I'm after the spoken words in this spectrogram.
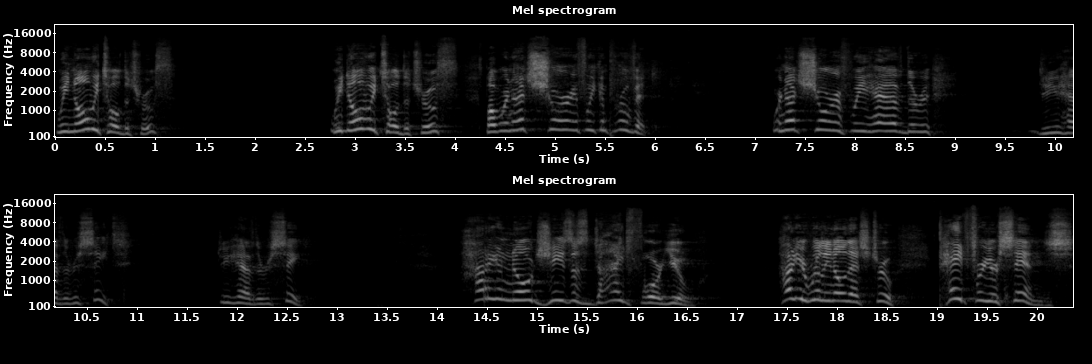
We know we told the truth. We know we told the truth, but we're not sure if we can prove it. We're not sure if we have the. Re- Do you have the receipt? Do you have the receipt? How do you know Jesus died for you? How do you really know that's true? Paid for your sins.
